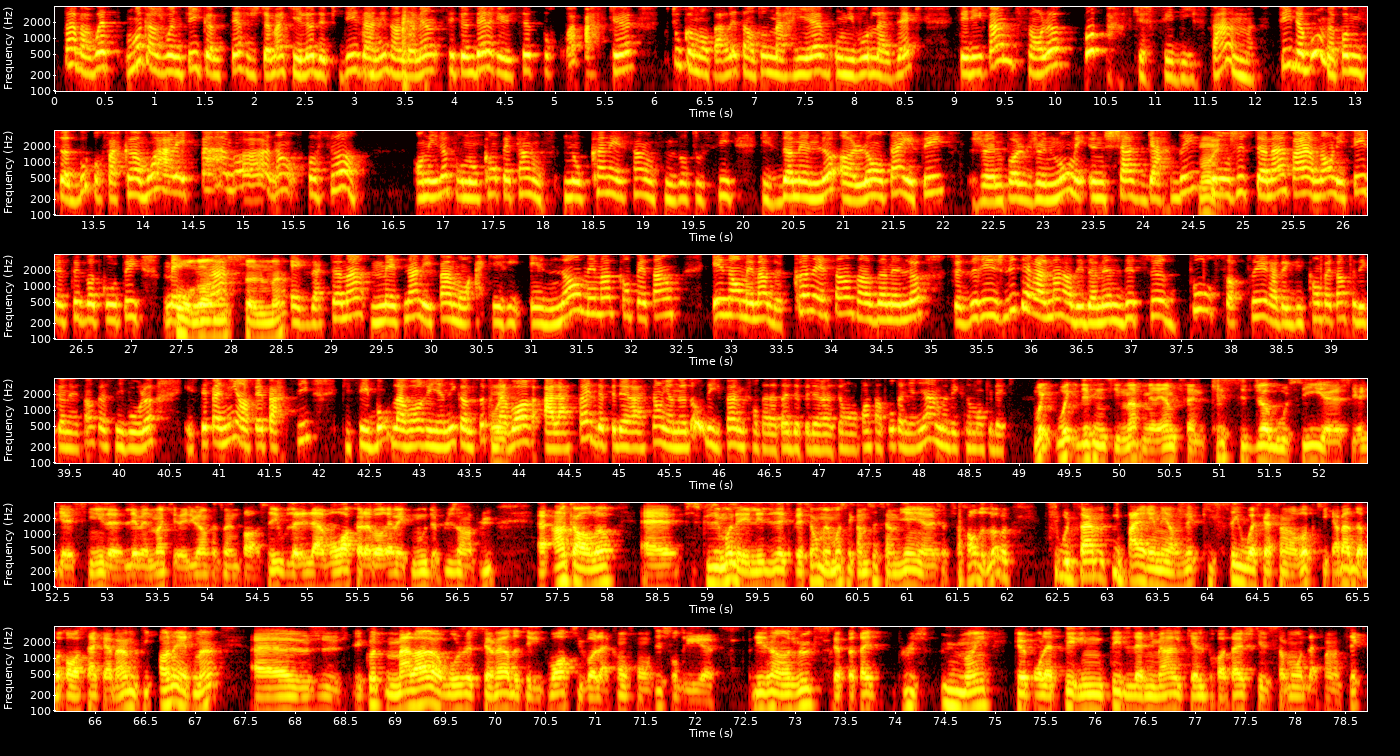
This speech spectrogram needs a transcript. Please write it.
Tabarouette, moi, quand je vois une fille comme Steph, justement, qui est là depuis des années dans le domaine, c'est une belle réussite. Pourquoi? Parce que, tout comme on parlait tantôt de Marie-Ève au niveau de la ZEC, c'est des femmes qui sont là, pas parce que c'est des femmes. Filles debout, on n'a pas mis ça debout pour faire comme, les femmes, ah! non, c'est pas ça. On est là pour nos compétences, nos connaissances, nous autres aussi. Puis ce domaine-là a longtemps été, je n'aime pas le jeu de mots, mais une chasse gardée Oui. pour justement faire non, les filles, restez de votre côté. Pour Maintenant, hommes seulement. Exactement. Maintenant, les femmes ont acquis énormément de compétences, énormément de connaissances dans ce domaine-là, se dirigent littéralement dans des domaines d'études pour sortir avec des compétences et des connaissances à ce niveau-là. Et Stéphanie en fait partie. Puis c'est beau de l'avoir rayonné comme ça, puis Oui. d'avoir à la tête de fédération. Il y en a d'autres des femmes qui sont à la tête de fédération. On pense entre autres à Myriam avec Saumon Québec. Oui, oui, définitivement. Puis Myriam qui fait une Christie job aussi. Euh, c'est elle qui a signé l'événement qui avait lieu en fin de semaine passée. Vous allez la voir collaborer avec nous de plus en plus. Euh, encore là, euh, excusez-moi les, expressions, mais moi, c'est comme ça que ça me vient. euh, ça, sort de là, là. Petit bout de femme hyper énergique qui sait où est-ce qu'elle s'en va, puis qui est capable de brasser la cabane. Puis honnêtement, euh, je- je- écoute, malheur au gestionnaire de territoire qui va la confronter sur des, euh, des enjeux qui seraient peut-être plus humains que pour la pérennité de l'animal qu'elle protège, qui est le saumon de l'Atlantique.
